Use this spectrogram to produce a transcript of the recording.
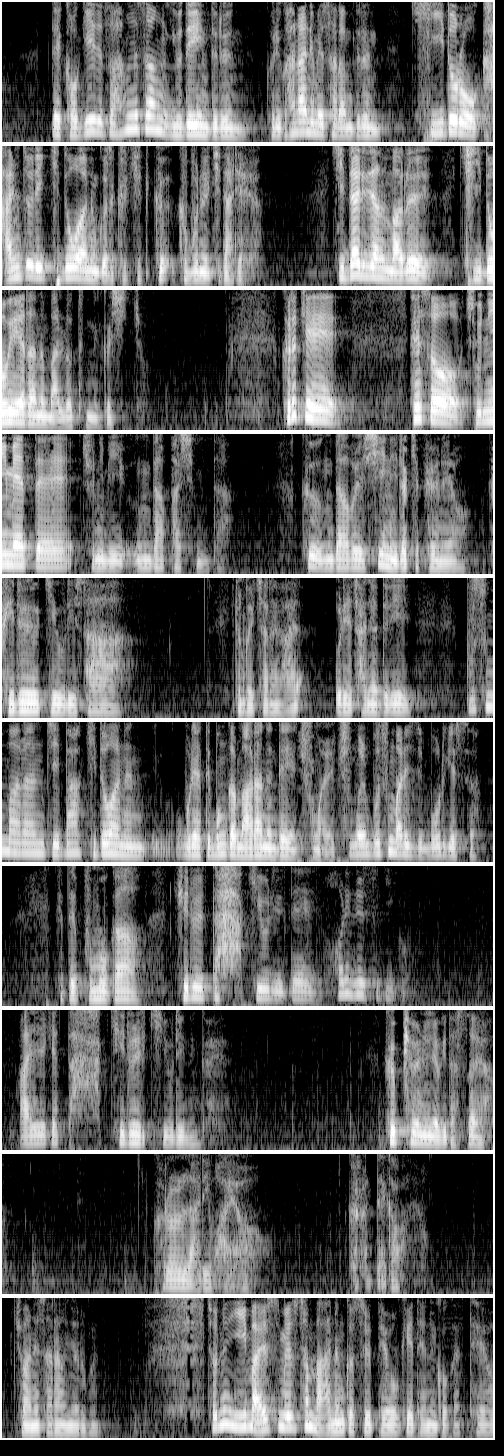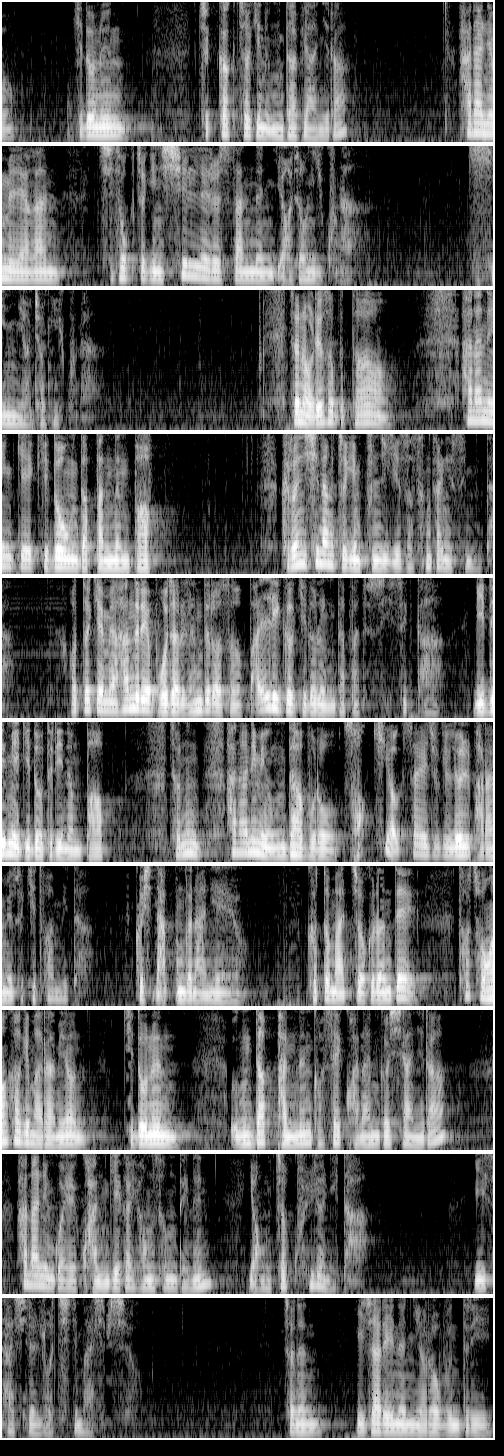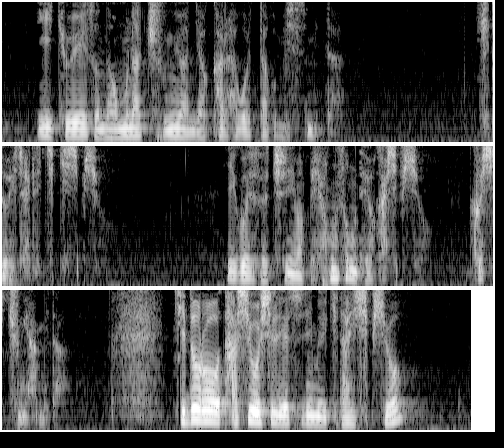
근데 거기에 대해서 항상 유대인들은 그리고 하나님의 사람들은 기도로 간절히 기도하는 것을 그렇게 그, 그분을 기다려요. 기다리라는 말을 기도해라는 말로 듣는 것이죠. 그렇게 해서 주님의 때 주님이 응답하십니다. 그 응답을 시인이 이렇게 표현해요. 귀를 기울이사 이런 거 있잖아요. 아, 우리의 자녀들이 무슨 말하는지 막 기도하는 우리한테 뭔가 말하는데 중얼중얼 무슨 말인지 모르겠어. 그때 부모가 귀를 딱 기울일 때 허리를 숙이고 아이에게 딱 귀를 기울이는 거예요. 그 표현을 여기다 써요. 그럴 날이 와요. 그런 때가 와요. 주 안의 사랑하는 여러분. 저는 이 말씀에서 참 많은 것을 배우게 되는 것 같아요. 기도는 즉각적인 응답이 아니라 하나님을 향한 지속적인 신뢰를 쌓는 여정이구나. 긴 여정이구나. 저는 어려서부터 하나님께 기도 응답 받는 법 그런 신앙적인 분위기에서 성장했습니다. 어떻게 하면 하늘의 보좌를 흔들어서 빨리 그 기도를 응답받을 수 있을까? 믿음의 기도 드리는 법. 저는 하나님의 응답으로 속히 역사해 주길 늘 바라면서 기도합니다. 그것이 나쁜 건 아니에요. 그것도 맞죠. 그런데 더 정확하게 말하면 기도는 응답 받는 것에 관한 것이 아니라 하나님과의 관계가 형성되는 영적 훈련이다. 이 사실을 놓치지 마십시오. 저는 이 자리에 있는 여러분들이 이 교회에서 너무나 중요한 역할을 하고 있다고 믿습니다. 기도의 자리를 지키십시오. 이곳에서 주님 앞에 형성되어 가십시오. 그것이 중요합니다. 기도로 다시 오실 예수님을 기다리십시오.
